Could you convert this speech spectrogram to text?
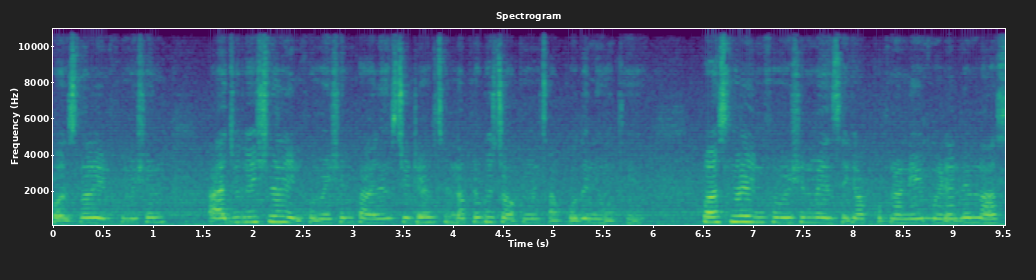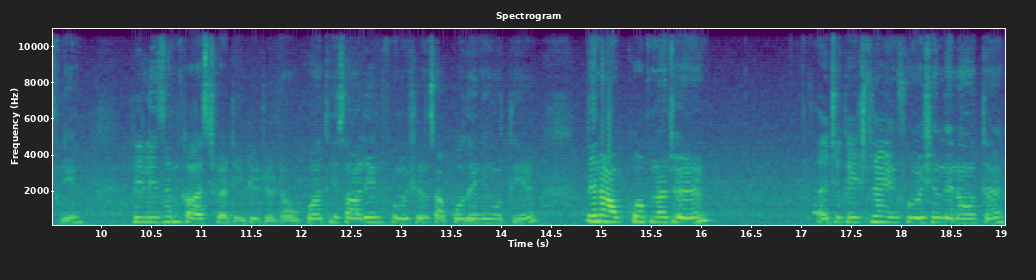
personal information educational information finance details and अपने कुछ डॉक्यूमेंट्स आपको देने होते हैं। पर्सनल इन्फॉर्मेशन में जैसे कि आपको अपना name middle name last name religion caste का डेट ऑफ़ बर्थ ये सारी इन्फॉर्मेशन आपको देनी होती है। देन आपको अपना जो है एजुकेशनल इन्फॉर्मेशन देना होता है।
